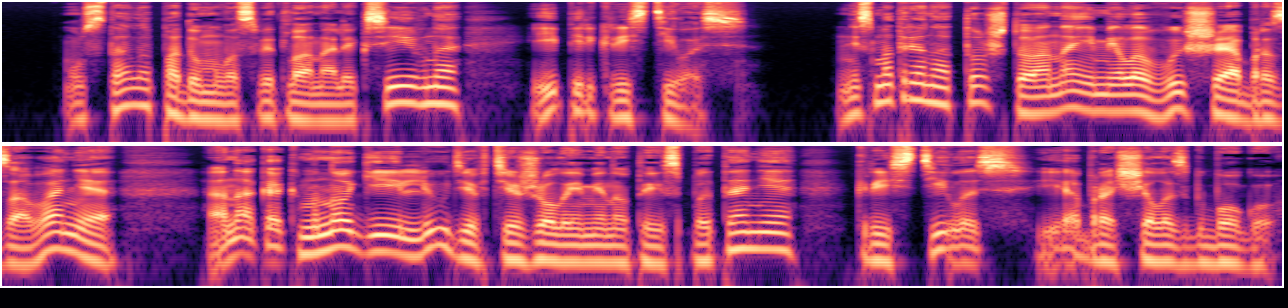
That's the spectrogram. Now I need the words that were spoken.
— устало подумала Светлана Алексеевна и перекрестилась. Несмотря на то, что она имела высшее образование, она, как многие люди в тяжелые минуты испытания, крестилась и обращалась к Богу.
